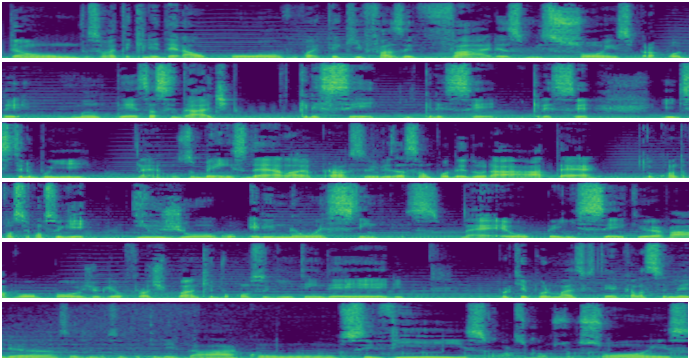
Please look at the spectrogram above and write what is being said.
Então você vai ter que liderar o povo, vai ter que fazer várias missões para poder manter essa cidade e crescer, e crescer, e crescer e distribuir né, os bens dela para a civilização poder durar até o quanto você conseguir. E o jogo, ele não é simples, né? Eu pensei que, ah, vou, pô, joguei o Frostpunk e vou conseguir entender ele. Porque por mais que tenha aquela semelhança de você ter que lidar com civis, com as construções,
